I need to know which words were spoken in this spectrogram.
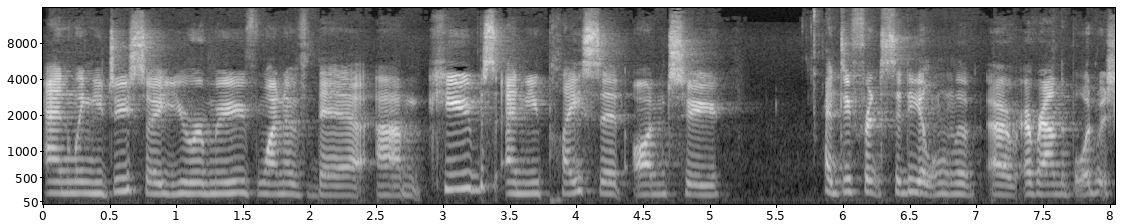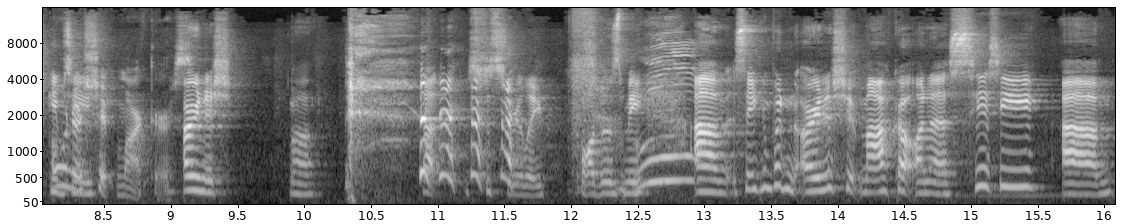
And when you do so, you remove one of their um, cubes and you place it onto a different city along the uh, around the board, which gives you Ownership markers. ownership. Well, That just really bothers me. Um, so you can put an ownership marker on a city, um,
